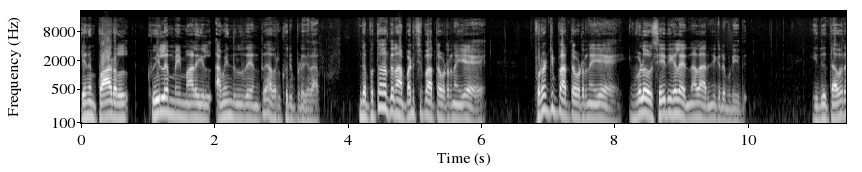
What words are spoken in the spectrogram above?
எனும் பாடல் குயிலம்மை மாலையில் அமைந்துள்ளது என்று அவர் குறிப்பிடுகிறார். இந்த புத்தகத்தை நான் படித்து பார்த்த உடனேயே புரட்டி பார்த்த உடனேயே இவ்வளோ செய்திகளை என்னால் அறிஞ்சிக்கிட முடியுது. இது தவிர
